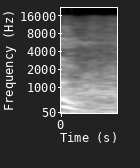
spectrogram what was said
Ugh.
